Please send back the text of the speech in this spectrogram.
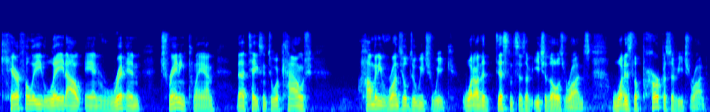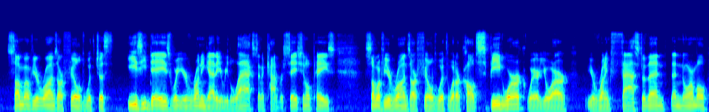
carefully laid out and written training plan that takes into account how many runs you'll do each week. What are the distances of each of those runs? What is the purpose of each run? Some of your runs are filled with just easy days where you're running at a relaxed and a conversational pace. Some of your runs are filled with what are called speed work, where you are you're running faster than than normal.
